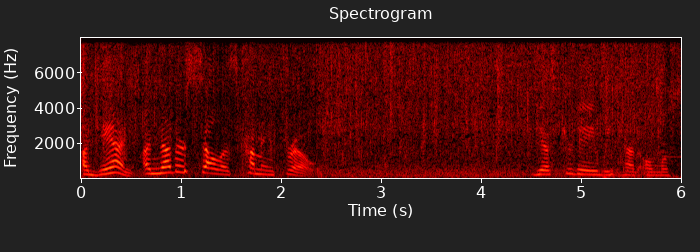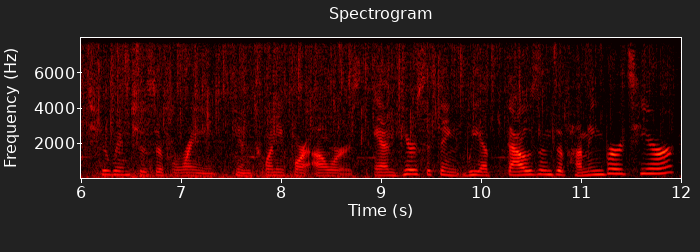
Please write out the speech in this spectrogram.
Again, another cell is coming through. Yesterday we had almost two inches of rain in 24 hours. And here's the thing, we have thousands of hummingbirds here.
